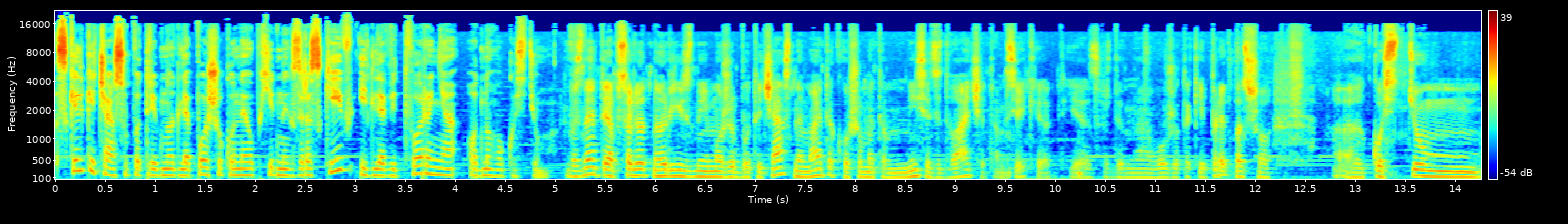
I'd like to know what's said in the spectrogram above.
Скільки часу потрібно для пошуку необхідних зразків і для відтворення одного костюму? Ви знаєте, абсолютно різний може бути час. Немає такого, що ми там місяць-два чи там скільки. От я завжди навожу такий приклад, що Костюм,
